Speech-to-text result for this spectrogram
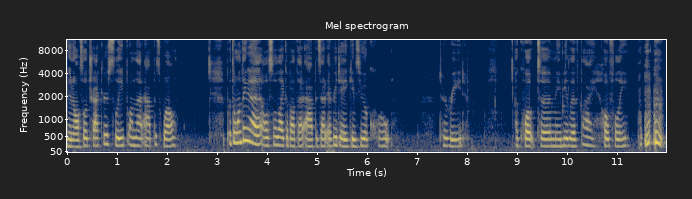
You can also track your sleep on that app as well. But the one thing that I also like about that app is that every day it gives you a quote to read, a quote to maybe live by, hopefully.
